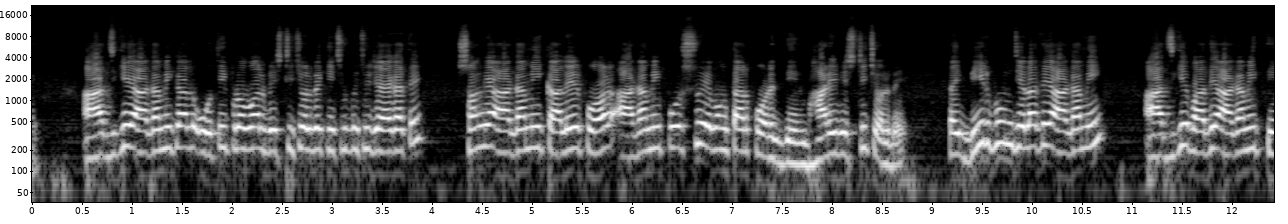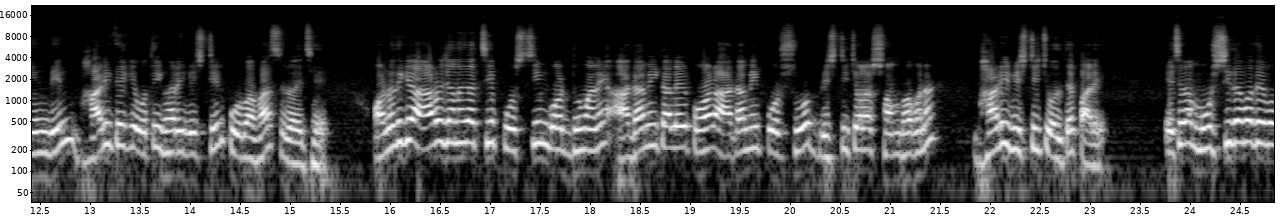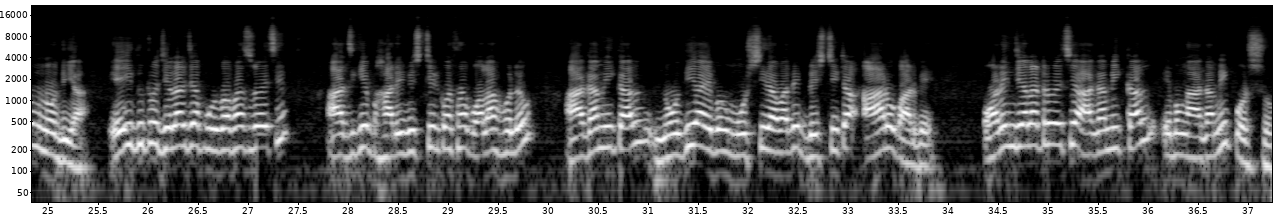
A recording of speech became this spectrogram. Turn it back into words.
আজকে আগামীকাল অতি প্রবল বৃষ্টি চলবে কিছু কিছু জায়গাতে। সঙ্গে আগামীকালের পর, আগামী পরশু এবং তার পরের দিন ভারী বৃষ্টি চলবে। তাই বীরভূম জেলাতে আগামী, আজকে বাদে আগামী তিন দিন ভারী থেকে অতি ভারী বৃষ্টির পূর্বাভাস রয়েছে। অন্যদিকে আরও জানা যাচ্ছে, পশ্চিম বর্ধমানে আগামীকালের পর, আগামী পরশুও বৃষ্টি চলার সম্ভাবনা ভারী বৃষ্টি চলতে পারে। এছাড়া মুর্শিদাবাদ এবং নদিয়া, এই দুটো জেলার যা পূর্বাভাস রয়েছে, আজকে ভারী বৃষ্টির কথা বলা হলেও আগামীকাল নদিয়া এবং মুর্শিদাবাদে বৃষ্টিটা আরও বাড়বে। অরেঞ্জ অ্যালার্ট রয়েছে আগামীকাল এবং আগামী পরশু।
